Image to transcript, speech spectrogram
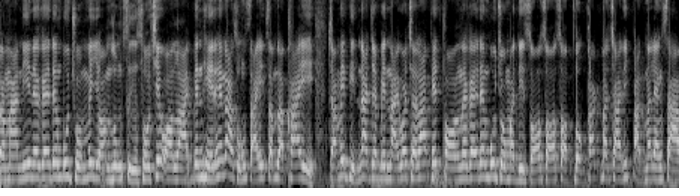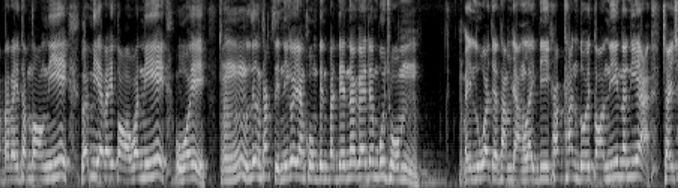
ประมาณนี้นะครับท่านผู้ชมไม่ยอมลงสื่อโซเชียลออนไลน์เป็นเหตุให้น่าสงสัยสำหรับใครจะไม่ผิดน่าจะเป็นนายวัชระเพชรทองนะครับท่านผู้ชมอดีตสสสอบตกพรรคประชาธิปัตย์มาแมลงสาบอะไรทำนองนี้ แล้วมีอะไรต่อวันนี้ โอ้ยอเรื่องทักษิณนี้ก็ยังคงเป็นประเด็นนะครับท่านผู้ชม ไม่รู้ว่าจะทำอย่างไรดีครับท่านโดยตอนนี้นะเนี่ยชัยช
